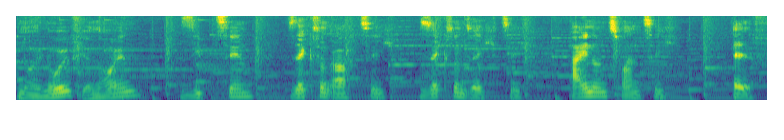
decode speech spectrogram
0049 17 86 66 21 11.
